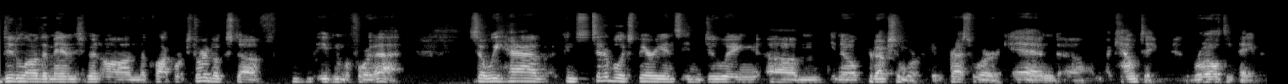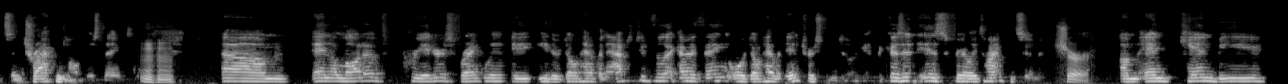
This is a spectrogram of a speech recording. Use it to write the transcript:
did a lot of the management on the Clockwork Storybook stuff even before that. So we have considerable experience in doing, um, you know, production work and press work and um, accounting and royalty payments and tracking all those things. hmm Um, and a lot of creators, frankly, either don't have an aptitude for that kind of thing or don't have an interest in doing it because it is fairly time consuming Sure. um, and can be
